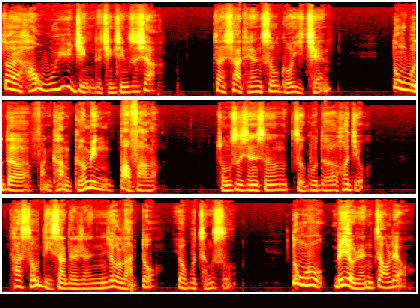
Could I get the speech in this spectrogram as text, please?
在毫无预警的情形之下，在夏天收割以前，动物的反抗革命爆发了。琼斯先生只顾得喝酒，他手底下的人又懒惰。又不诚实，动物没有人照料，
